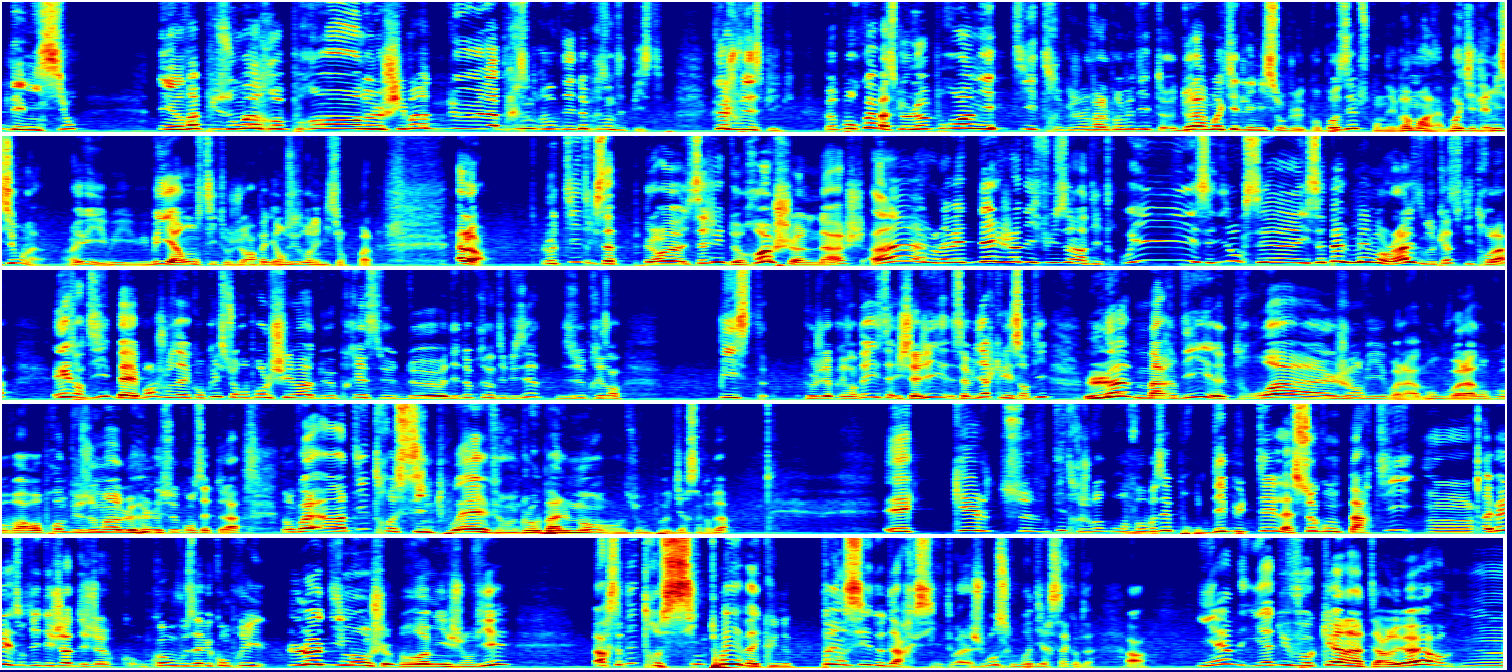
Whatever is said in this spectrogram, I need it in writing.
De l'émission. Et on va plus ou moins reprendre le schéma de la des deux présentées de pistes. Que je vous explique. Pourquoi? Parce que le premier titre, que je, enfin le premier titre de la moitié de l'émission que je vais proposer, parce qu'on est vraiment à la moitié de l'émission là. Ah Oui, oui, oui, il y a 11 titres, je le rappelle, il y a 11 titres dans l'émission. Voilà. Alors, le titre, il, s'agit de Russell Nash. Ah, j'en avais déjà diffusé un titre. Oui, c'est disons que c'est, il s'appelle Memorize, en tout cas ce titre-là. Et ils ont dit, ben bon, je vous avais compris, si on reprend le schéma de de- des deux présentes des deux présentes pistes que j'ai présentées, il s'agit, ça veut dire qu'il est sorti le mardi euh, 3 janvier. Voilà, donc voilà, donc on va reprendre plus ou moins ce concept-là. Donc voilà, un titre synthwave, hein, globalement, hein, si on peut dire ça comme ça. Et quel titre je voudrais vous proposer pour débuter la seconde partie? Hum, Eh bien, il est sorti déjà, déjà, com- comme vous avez compris, le dimanche 1er janvier. Alors, c'est un titre synthwave avec une pincée de dark synth. Voilà, je pense qu'on pourrait dire ça comme ça. Alors, il y a, du vocal à l'intérieur,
